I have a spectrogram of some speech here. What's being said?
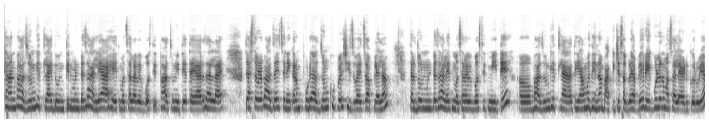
छान भाजून घेतला आहे दोन तीन मिनटं झाले आहेत. मसाला व्यवस्थित भाजून इथे तयार झाला आहे जास्त वेळ भाजायचं नाही कारण पुढे अजून खूप वेळ शिजवायचं आपल्याला. तर दोन मिनटं झालेत मसाला व्यवस्थित मी इथे भाजून घेतला आहे आता यामध्ये ना बाकीचे सगळे आपले रेग्युलर मसाले ॲड करूया.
